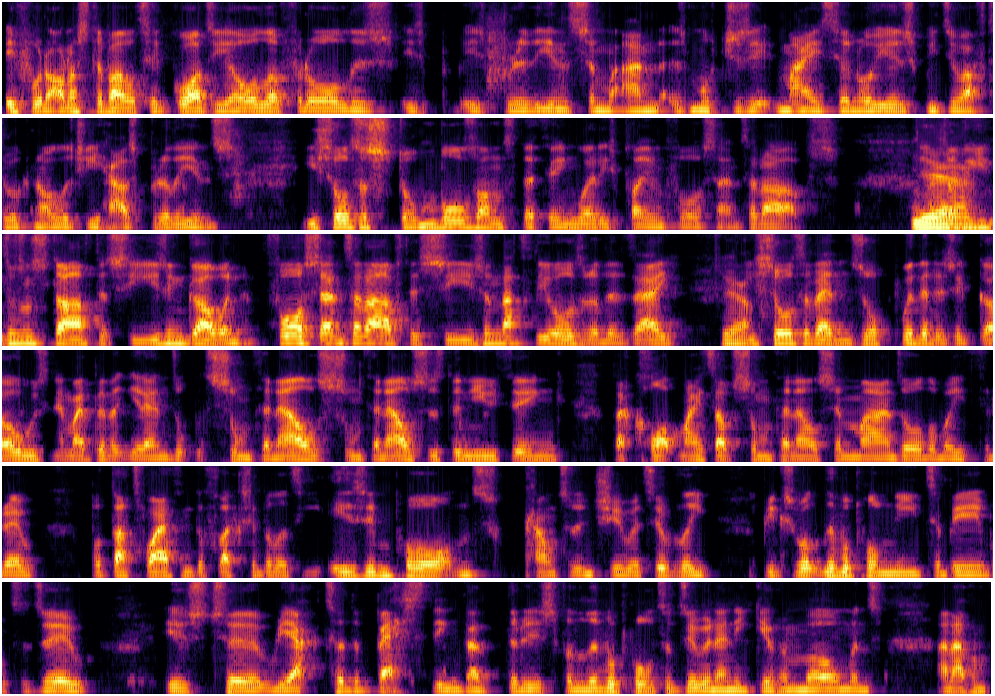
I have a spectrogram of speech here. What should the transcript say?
if we're honest about it, Guardiola, for all his, his, his brilliance and, and, as much as it might annoy us, we do have to acknowledge he has brilliance. He sort of stumbles onto the thing where he's playing four centre halves. Yeah. he doesn't start the season going four centre halves this season. That's the order of the day. Yeah. He sort of ends up with it as it goes. And it might be that you end up with something else. Something else is the new thing. That Klopp might have something else in mind all the way through. But that's why I think the flexibility is important, counterintuitively, because what Liverpool need to be able to do is to react to the best thing that there is for Liverpool to do in any given moment. And having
